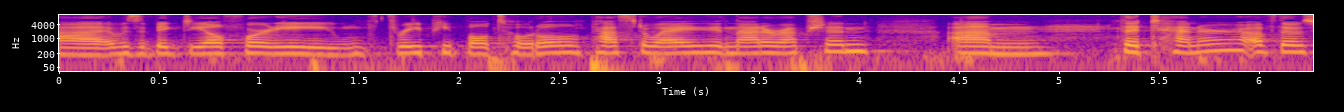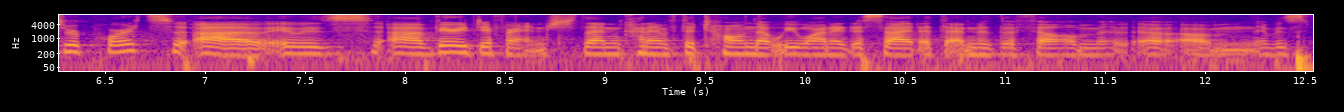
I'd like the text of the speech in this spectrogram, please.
uh, it was a big deal. 43 people total passed away in that eruption. Um, the tenor of those reports, uh, it was uh, very different than kind of the tone that we wanted to set at the end of the film. Uh, um, it was,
